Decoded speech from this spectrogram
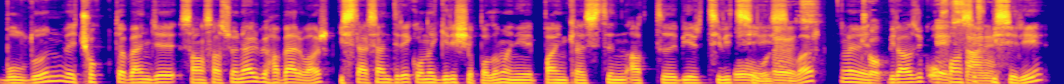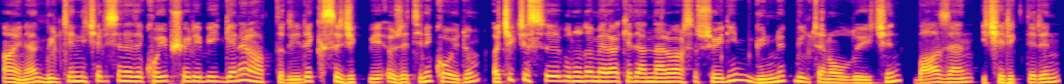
bulduğun ve çok da bence sansasyonel bir haber var. İstersen direkt ona giriş yapalım. Hani Pinecast'ın attığı bir tweet Oo, serisi evet. var. Evet, Çok birazcık ofansif efsane. bir seri. Aynen. Bültenin içerisine de koyup şöyle bir genel hatlarıyla kısacık bir özetini koydum. Açıkçası bunu da merak edenler varsa söyleyeyim. Günlük bülten olduğu için bazen içeriklerin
